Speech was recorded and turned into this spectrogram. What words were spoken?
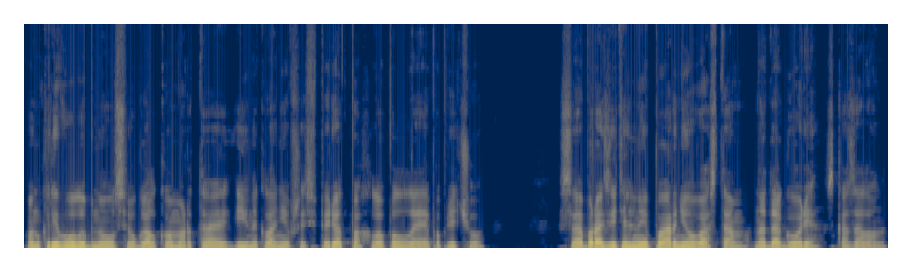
он криво улыбнулся уголком рта и, наклонившись вперед, похлопал Лея по плечу. «Сообразительные парни у вас там, на Дагоре», — сказал он.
